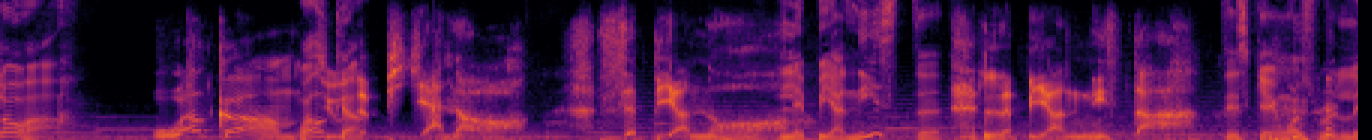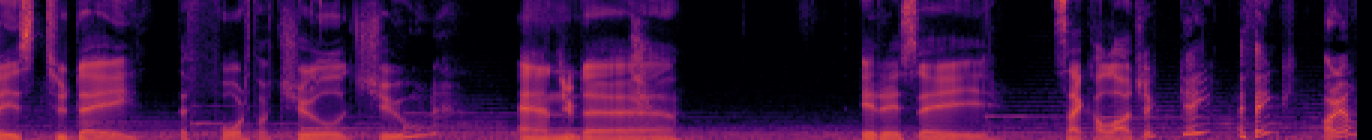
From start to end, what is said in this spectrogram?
Aloha. Welcome, to the piano. The piano. Le Pianiste. Le pianista. This game was released today, the 4th of Ju- June, and uh, it is a psychologic game, I think. Arijan?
